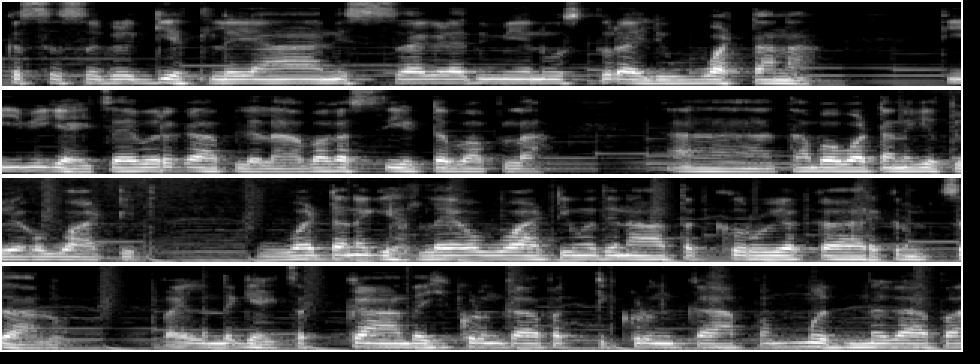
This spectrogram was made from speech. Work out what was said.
कसं सगळं घेतलं आहे आणि सगळ्यात मेन वस्तू राहिली वाटाणा. ती बी घ्यायचं आहे बरं का आपल्याला. बघा सेटअप आपला. थांबा वाटाणा घेतो एका वाटीत. वाटाणा घेतला या वाटीमध्ये ना आता करूया कार्यक्रम चालू. पहिल्यांदा घ्यायचा कांदा इकडून कापा तिकडून कापा मधनं कापा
